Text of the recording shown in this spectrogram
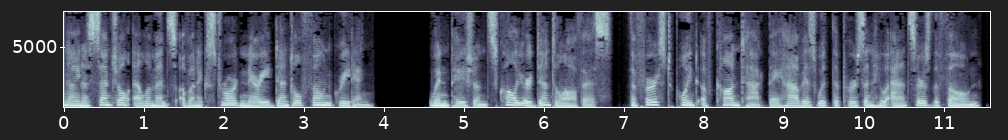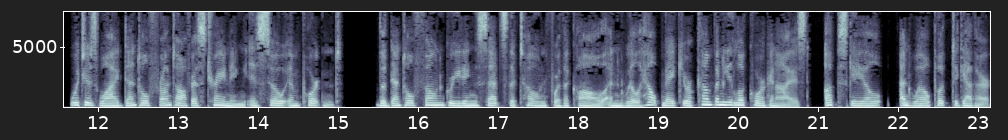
9 Essential Elements of an Extraordinary Dental Phone Greeting. When patients call your dental office, the first point of contact they have is with the person who answers the phone, which is why dental front office training is so important. The dental phone greeting sets the tone for the call and will help make your company look organized, upscale, and well put together.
